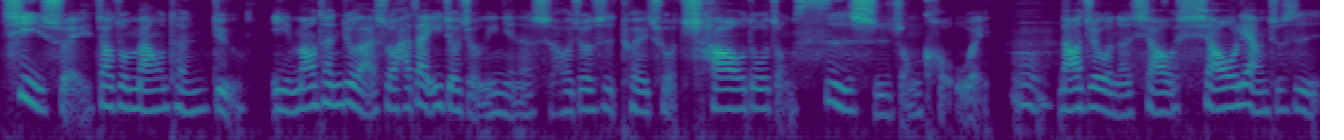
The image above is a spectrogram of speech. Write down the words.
汽水叫做 Mountain Dew，以 Mountain Dew 来说，它在一九九零年的时候就是推出了超多种四十种口味，嗯，然后结果呢销销量就是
